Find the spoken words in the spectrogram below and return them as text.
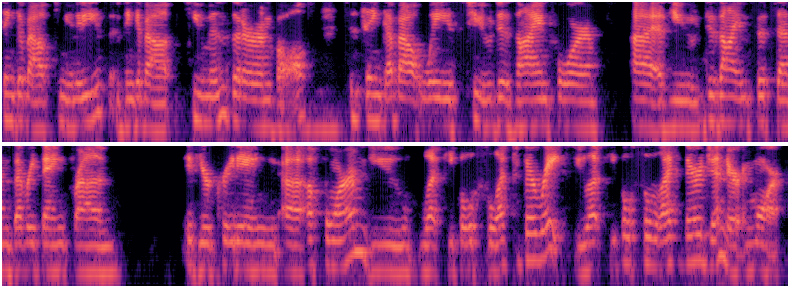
think about communities and think about humans that are involved to think about ways to design for uh, as you design systems, everything from if you're creating a form, do you let people select their race? Do you let people select their gender and more?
